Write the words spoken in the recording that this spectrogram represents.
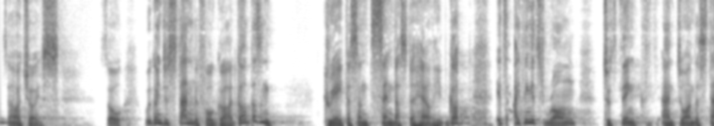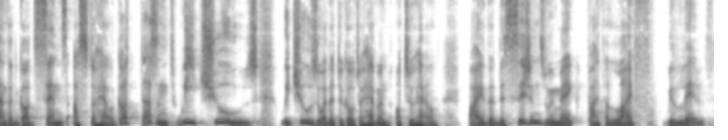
It's our choice. So we're going to stand before God. God doesn't create us and send us to hell. He, God, it's, I think it's wrong to think and to understand that God sends us to hell. God doesn't. We choose. We choose whether to go to heaven or to hell by the decisions we make, by the life we live,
